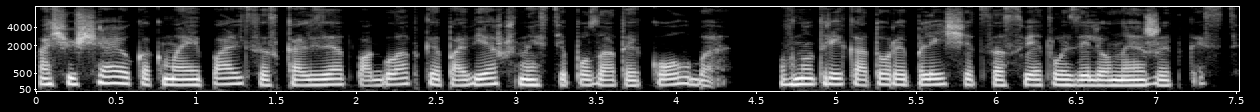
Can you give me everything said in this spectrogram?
ощущаю, как мои пальцы скользят по гладкой поверхности пузатой колбы — внутри которой плещется светло-зелёная жидкость.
